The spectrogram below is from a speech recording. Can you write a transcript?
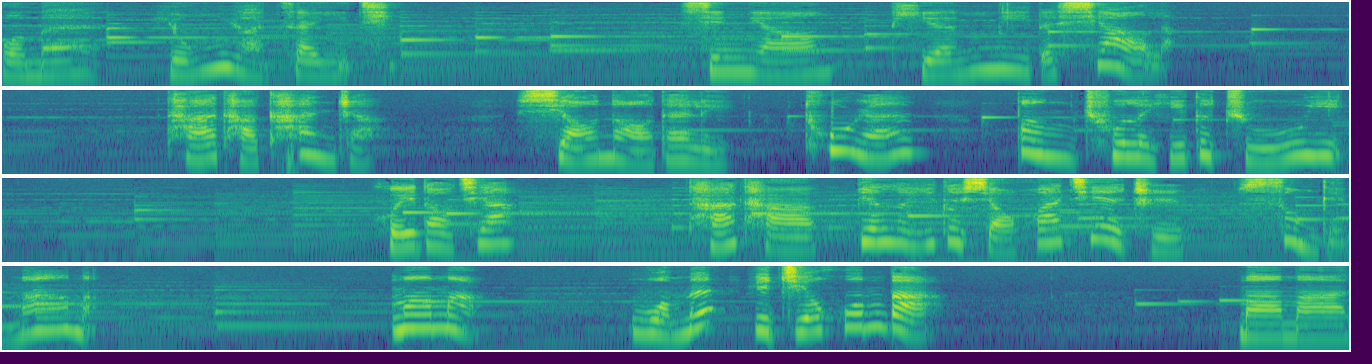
我们永远在一起。”新娘甜蜜的笑了。塔塔看着，小脑袋里突然蹦出了一个主意。回到家，塔塔编了一个小花戒指送给妈妈。妈妈，我们也结婚吧。妈妈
